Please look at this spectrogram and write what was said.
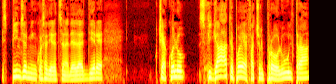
spingermi in questa direzione, del dire, cioè, quello sfigato e poi faccio il Pro, l'Ultra,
